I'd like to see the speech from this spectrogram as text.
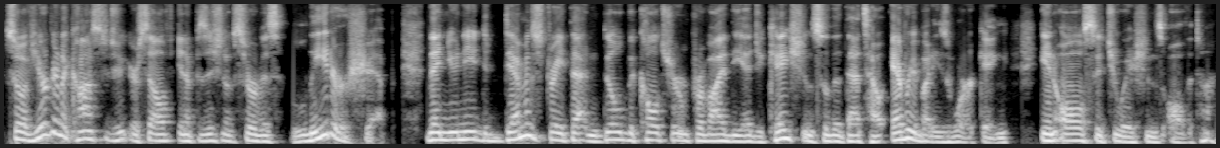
So if you're going to constitute yourself in a position of service leadership, then you need to demonstrate that and build the culture and provide the education so that that's how everybody's working in all situations all the time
